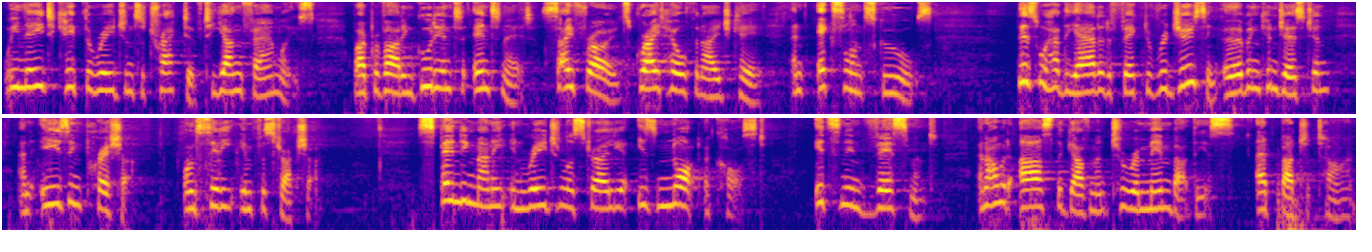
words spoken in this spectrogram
We need to keep the regions attractive to young families by providing good internet, safe roads, great health and aged care and excellent schools. This will have the added effect of reducing urban congestion and easing pressure on city infrastructure. Spending money in regional Australia is not a cost. It's an investment, and I would ask the government to remember this at budget time,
